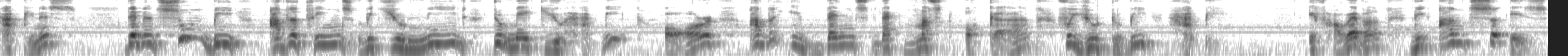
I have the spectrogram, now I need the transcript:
happiness, there will soon be other things which you need to make you happy or other events that must occur for you to be happy. If, however, the answer is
